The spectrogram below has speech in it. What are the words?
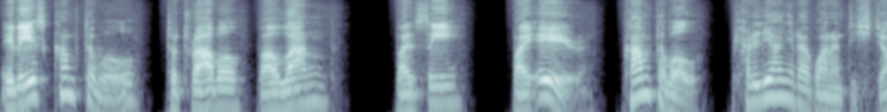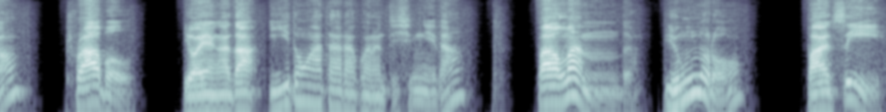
It is comfortable to travel by land, by sea, by air. comfortable, 편리한이라고 하는 뜻이죠. travel, 여행하다, 이동하다라고 하는 뜻입니다. by land, 육로로, by sea,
